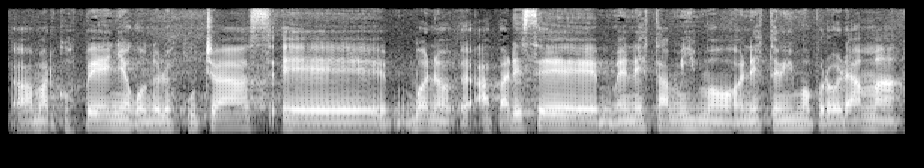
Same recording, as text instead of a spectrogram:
a Marcos Peña cuando lo escuchás. Eh, bueno, aparece en, esta mismo, en este mismo programa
